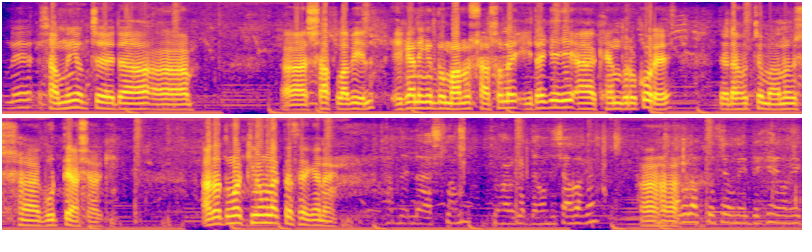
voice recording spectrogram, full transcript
মানে সামনেই হচ্ছে এটা শাপলা বিল। এখানে কিন্তু মানুষ আসলে এটাকে আহ, কেন্দ্র করে এটা হচ্ছে মানুষ ঘুরতে আসে আর কি। আদা তোমার কিরম লাগতেছে এখানে? আসলাম। হ্যাঁ হ্যাঁ। লাগতেছে অনেক দেখে অনেক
